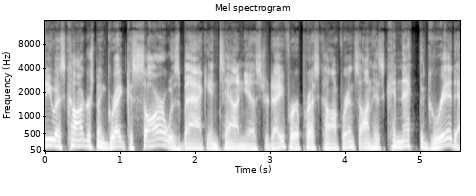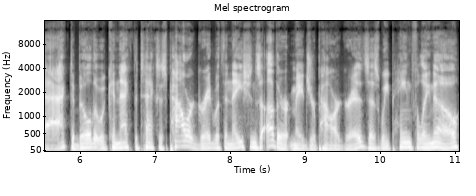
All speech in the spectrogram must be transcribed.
U.S. Congressman Greg Casar was back in town yesterday for a press conference on his Connect the Grid Act, a bill that would connect the Texas power grid with the nation's other major power grids. As we painfully know,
